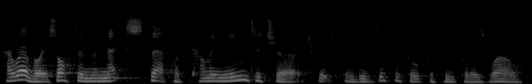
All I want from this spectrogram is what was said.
However, it's often the next step of coming into church which can be difficult for people as well.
